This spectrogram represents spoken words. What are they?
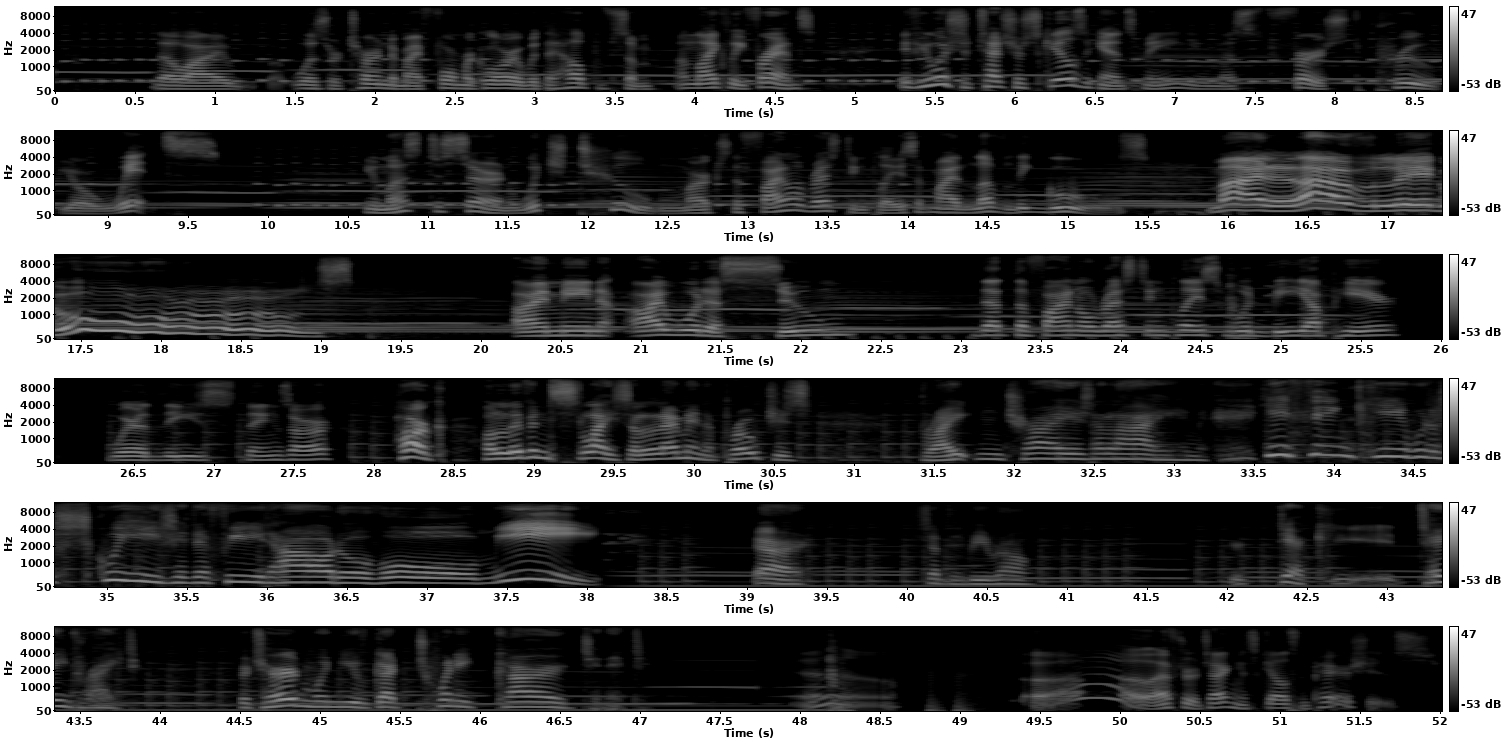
Though I was returned to my former glory with the help of some unlikely friends. If you wish to test your skills against me, you must first prove your wits. You must discern which tomb marks the final resting place of my lovely ghouls. My lovely ghouls! I mean, I would assume that the final resting place would be up here, where these things are. Hark! A living slice of lemon approaches. Bright and try as a lime. You think you will squeeze a defeat out of all me? Ah, something be wrong. Your deck, it ain't right. Return when you've got 20 cards in it. Oh. Oh, after attacking the skeleton perishes.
